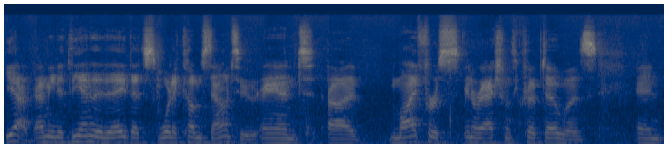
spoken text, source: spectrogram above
Yeah, I mean, at the end of the day, that's what it comes down to. And uh, my first interaction with crypto was in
